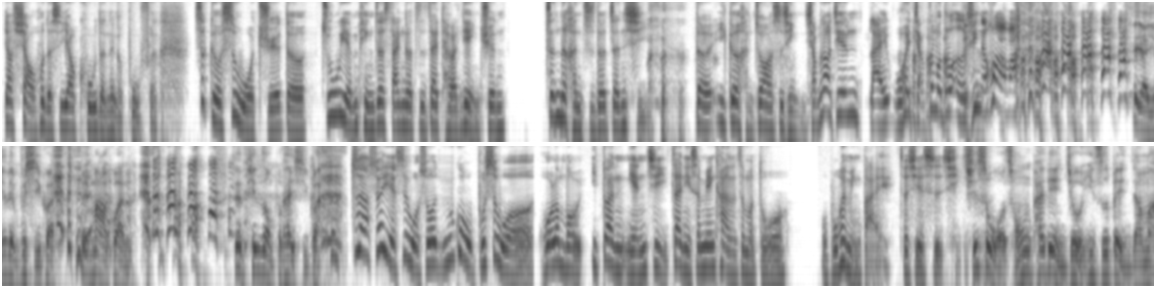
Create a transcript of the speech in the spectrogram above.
要笑或者是要哭的那个部分。这个是我觉得朱延平这三个字在台湾电影圈。真的很值得珍惜 的一个很重要的事情。想不到今天来我会讲这么多恶心的话吧？对呀，有点不习惯，被骂惯了。这听众不太习惯。是啊，所以也是我说，如果我不是我活了某一段年纪，在你身边看了这么多，我不会明白这些事情。其实我从拍电影就一直被人家骂，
